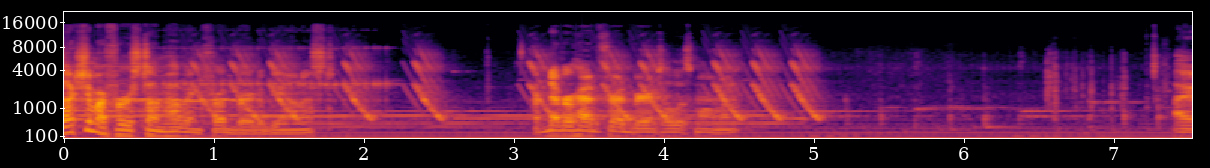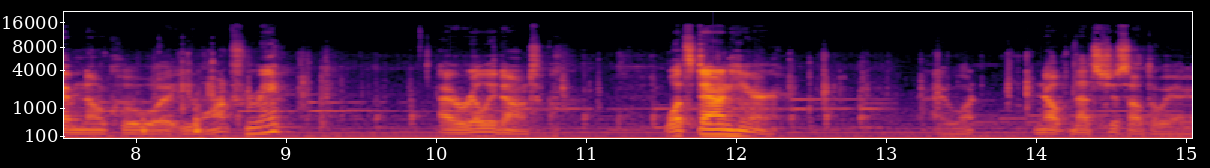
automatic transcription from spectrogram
It's actually my first time having Fredbear, to be honest. I've never had Fredbear until this moment. I have no clue what you want from me. I really don't. What's down here? I want... Nope, that's just out the way I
